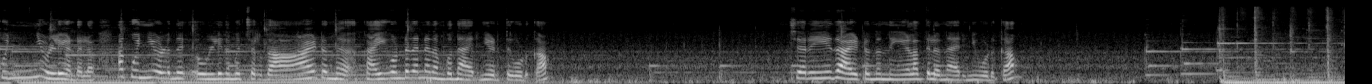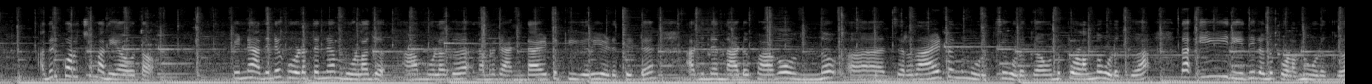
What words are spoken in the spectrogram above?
കുഞ്ഞുള്ളി ഉണ്ടല്ലോ ആ കുഞ്ഞുള്ളി ഉള്ളി നമുക്ക് ചെറുതായിട്ടൊന്ന് കൈകൊണ്ട് തന്നെ നമുക്കൊന്ന് അരിഞ്ഞെടുത്ത് കൊടുക്കാം. ചെറിയതായിട്ടൊന്ന് നീളത്തിലൊന്ന് അരിഞ്ഞു കൊടുക്കാം. അതിൽ കുറച്ച് മതിയാവും കേട്ടോ പിന്നെ അതിന്റെ കൂടെ തന്നെ മുളക്. ആ മുളക് നമ്മൾ രണ്ടായിട്ട് കീറി എടുത്തിട്ട് അതിന്റെ നടുഭാഗം ഒന്ന് ചെറുതായിട്ടൊന്ന് മുറിച്ച് കൊടുക്കുക. ഒന്ന് പൊളന്ന് കൊടുക്കുക. ഈ രീതിയിലൊന്ന് പൊളന്ന് കൊടുക്കുക.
